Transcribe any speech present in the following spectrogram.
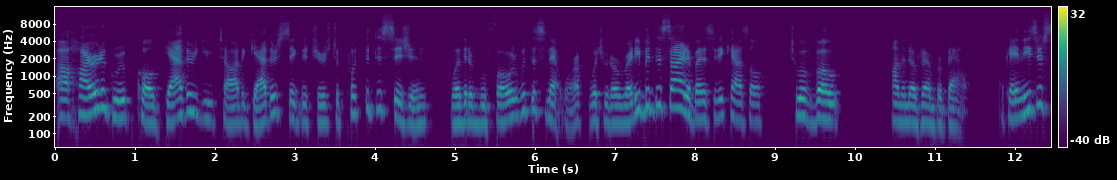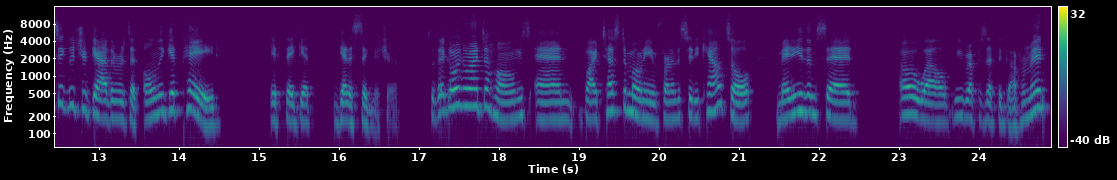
Uh, hired a group called Gather Utah to gather signatures to put the decision whether to move forward with this network, which had already been decided by the city council, to a vote on the November ballot. Okay, and these are signature gatherers that only get paid if they get get a signature. So they're going around to homes, and by testimony in front of the city council, Many of them said, oh, well, we represent the government.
